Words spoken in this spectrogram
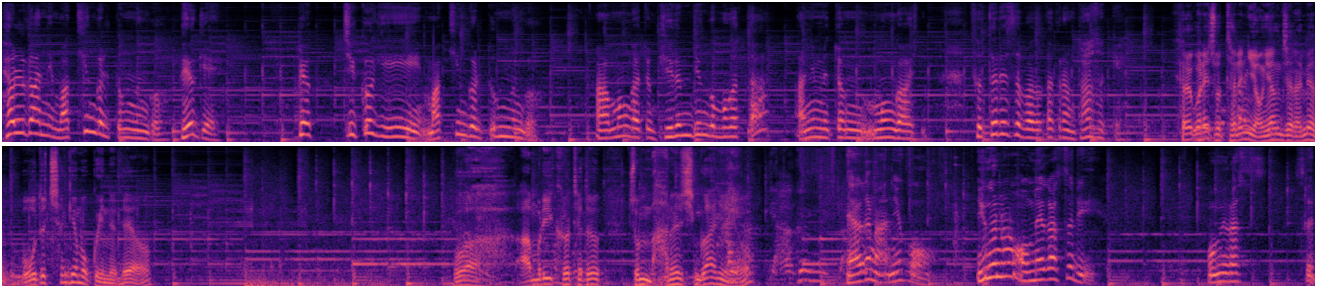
혈관이 막힌 걸 뚫는 거 벽에 벽 찌꺼기 막힌 걸 뚫는 거 아 뭔가 좀 기름진 거 먹었다? 아니면 좀 뭔가 스트레스 받았다? 그러면 다섯 개. 혈관에 좋다는 영양제라면 모두 챙겨 먹고 있는데요. 와, 아무리 그렇대도 좀 많으신 거 아니에요? 약은 약은 아니고 이거는 오메가 3 오메가 3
